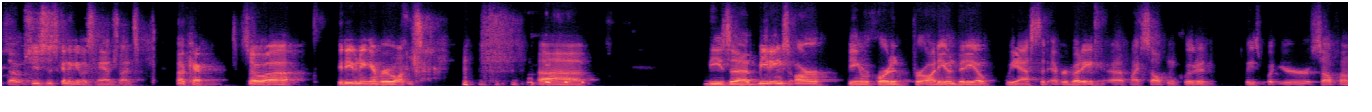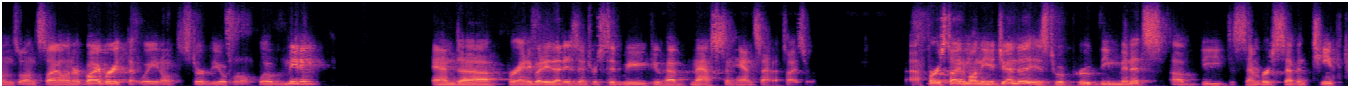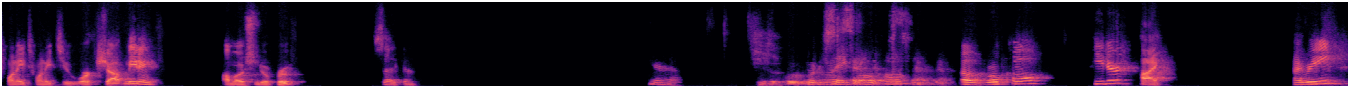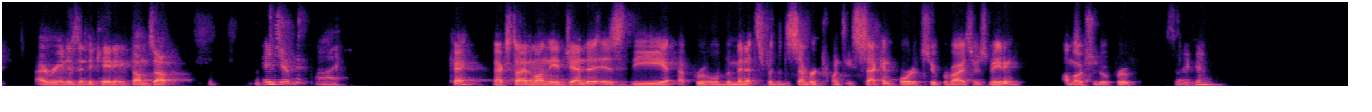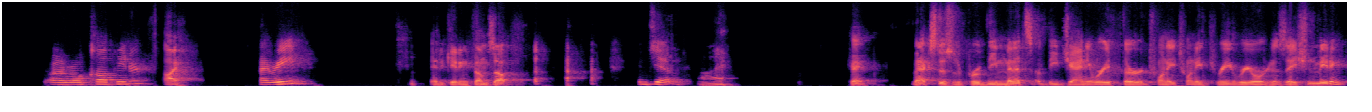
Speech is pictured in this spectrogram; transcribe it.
So she's just gonna give us hand signs. Okay, so, uh, good evening, everyone. Uh, These, uh, meetings are being recorded for audio and video. We ask that everybody, uh, myself included, please put your cell phones on silent or vibrate. That way you don't disturb the overall flow of the meeting. And, uh, for anybody that is interested, we do have masks and hand sanitizer. Uh, First item on the agenda is to approve the minutes of the December 17th, 2022 workshop meeting. I'll motion to approve. Second. Yeah. She's do I Say roll call? Oh, roll call. Peter, Aye. Irene, Irene is indicating thumbs up. and Jim. Aye. Okay, next item on the agenda is the approval of the minutes for the December 22nd Board of Supervisors meeting. I'll motion to approve. Second. On roll call, Peter, Aye, Irene, indicating thumbs up. and Jim. Aye. Okay, next is to approve the minutes of the January 3rd, 2023 reorganization meeting.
